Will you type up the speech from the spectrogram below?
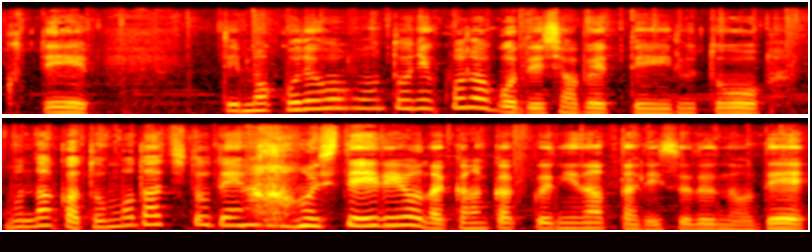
くてでまあこれは本当にコラボで喋っているともうなんか友達と電話をしているような感覚になったりするので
